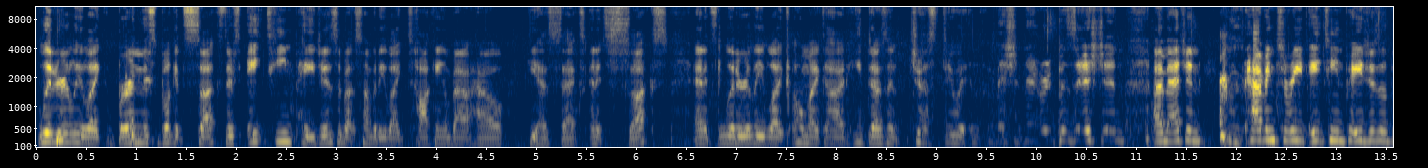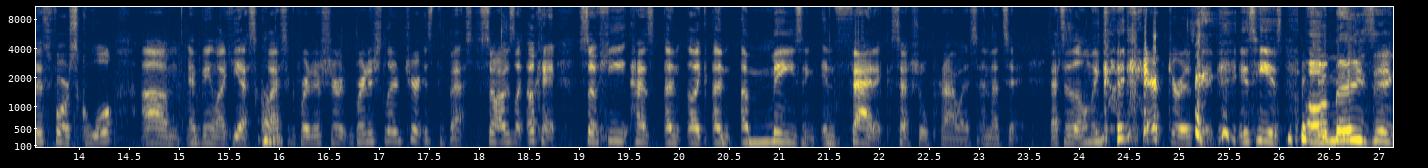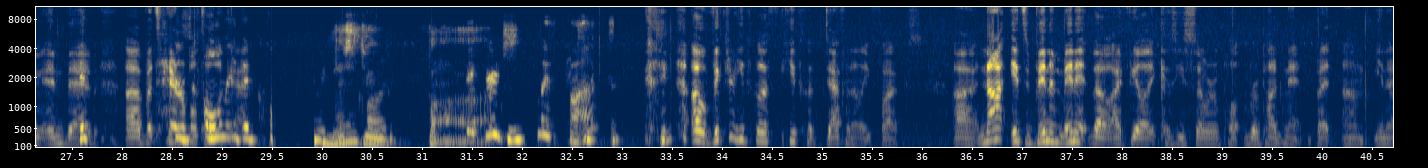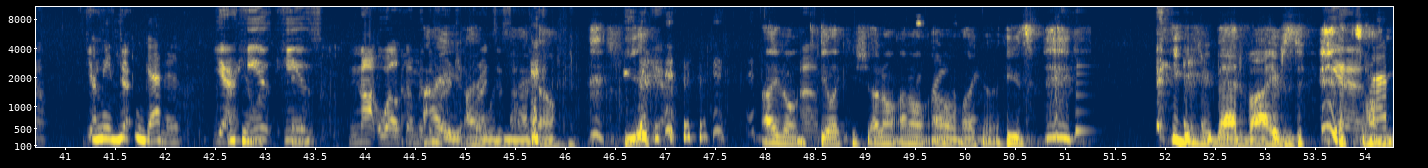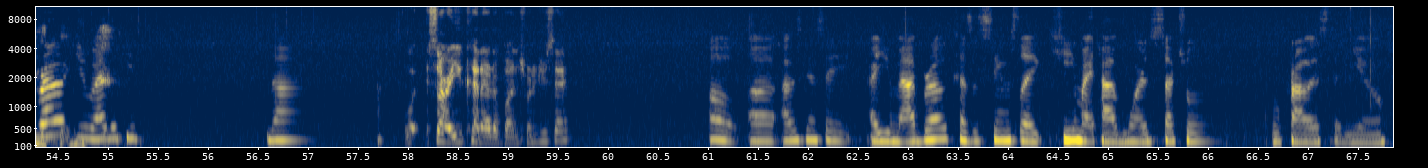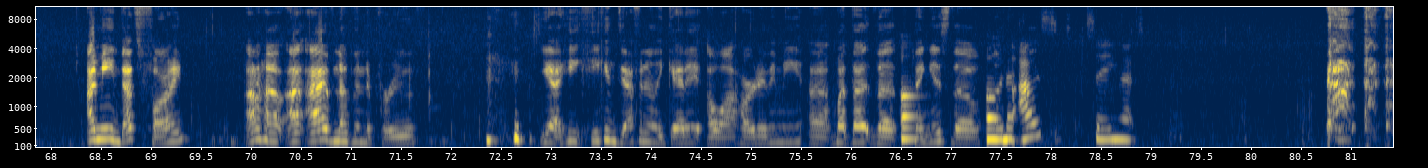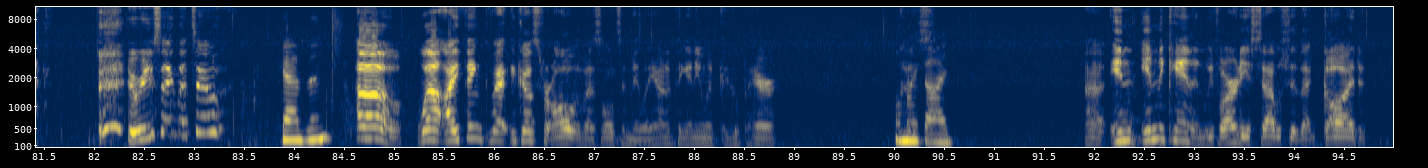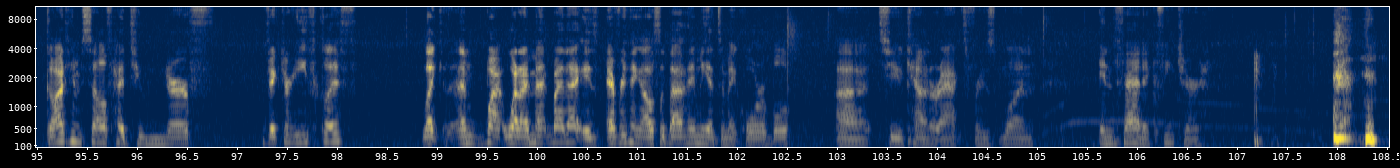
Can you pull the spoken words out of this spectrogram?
Literally like burn this book, it sucks. There's eighteen pages about somebody like talking about how he has sex and it sucks. And it's literally like oh my god he doesn't just do it in the missionary position. I imagine having to read 18 pages of this for school um, and being like yes classic british british literature is the best. So i was like okay so he has an like an amazing emphatic sexual prowess and that's it that's his only good characteristic is he is amazing in bed uh, but terrible His to look only at. good quality. This dude. fucks. Victor. Heathcliff fucked. oh, Victor Heathcliff, Heathcliff definitely fucks. Uh, not. It's been a minute though. I feel like because he's so repu- repugnant. But um, you know. Yeah, I mean, he de- can get it. yeah, he he he is not welcome in the I, Virgin I Pride would not. Society. Oh. yeah, Yeah. I don't Um, feel like he should. I don't. I don't. I don't like it. He's. he gives me bad vibes. Yeah. That's all I'm Bad gonna bro, you rather keep. Nah. What, sorry, you cut out a bunch. What did you say? Oh, uh, I was gonna say, are you mad, bro? Because it seems like he might have more sexual prowess than you. I mean, that's fine. I don't have. I, I have nothing to prove. yeah, he he can definitely get it a lot harder than me. Uh, but the the Oh. thing is though, Oh no, I was saying that who were you saying that to? Kevin. Oh, well, I think that it goes for all of us ultimately. I don't think anyone could compare. Oh my god. Uh, in in the canon, we've already established it that God God Himself had to nerf Victor Heathcliff. Like, and by, what I meant by that is everything else about him he had to make horrible uh, to counteract for his one emphatic feature.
